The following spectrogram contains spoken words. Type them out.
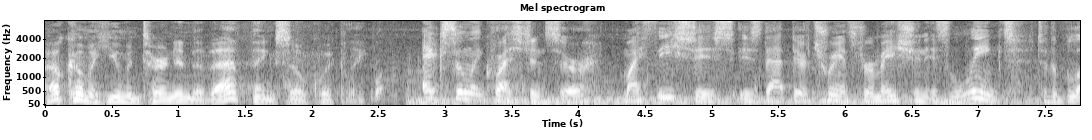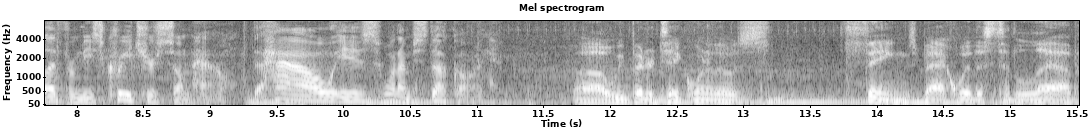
How come a human turned into that thing so quickly? Excellent question, sir. My thesis is that their transformation is linked to the blood from these creatures somehow. The how is what I'm stuck on. Uh, we better take one of those things back with us to the lab.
